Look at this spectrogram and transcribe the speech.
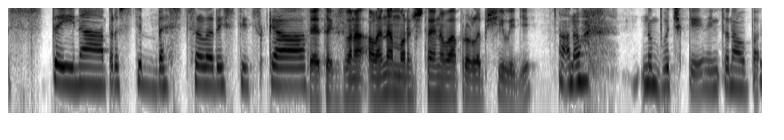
stejná prostě bestselleristická. To je takzvaná Alena Mornsteinová pro lepší lidi. Ano, no počkej, není to naopak.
